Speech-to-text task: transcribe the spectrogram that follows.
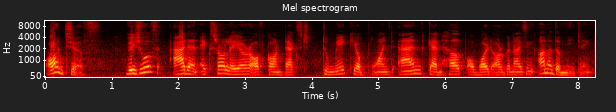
or GIFs. Visuals add an extra layer of context to make your point and can help avoid organizing another meeting.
